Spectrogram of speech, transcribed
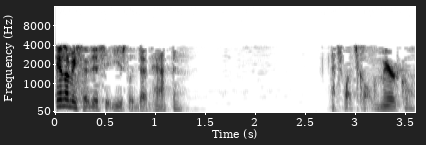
And let me say this, it usually doesn't happen. That's why it's called a miracle.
